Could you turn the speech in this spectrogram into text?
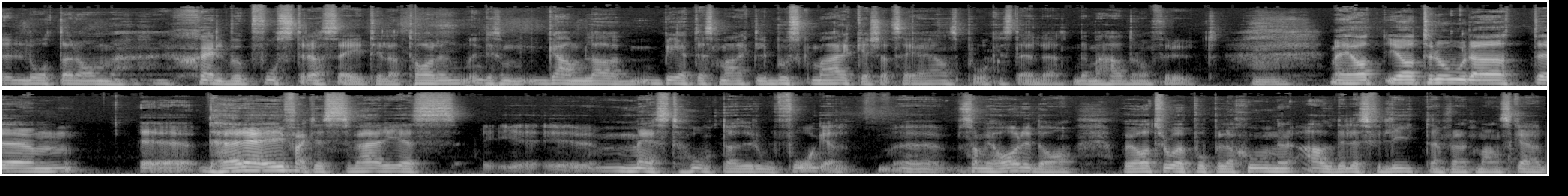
låta dem självuppfostra sig till att ta liksom, gamla betesmark eller buskmarker så att säga i anspråk istället. Där man hade dem förut. Mm. Men jag, jag, tror att Eh, Eh, det här är ju faktiskt Sveriges eh, mest hotade rovfågel eh, som vi har idag. Och jag tror att populationen är alldeles för liten för att man ska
